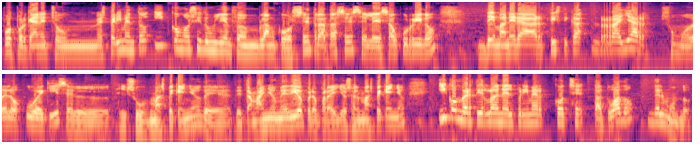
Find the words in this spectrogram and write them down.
Pues porque han hecho un experimento y como si de un lienzo en blanco se tratase, se les ha ocurrido de manera artística rayar su modelo UX, el, el sub más pequeño, de, de tamaño medio, pero para ellos el más pequeño, y convertirlo en el primer coche tatuado del mundo.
